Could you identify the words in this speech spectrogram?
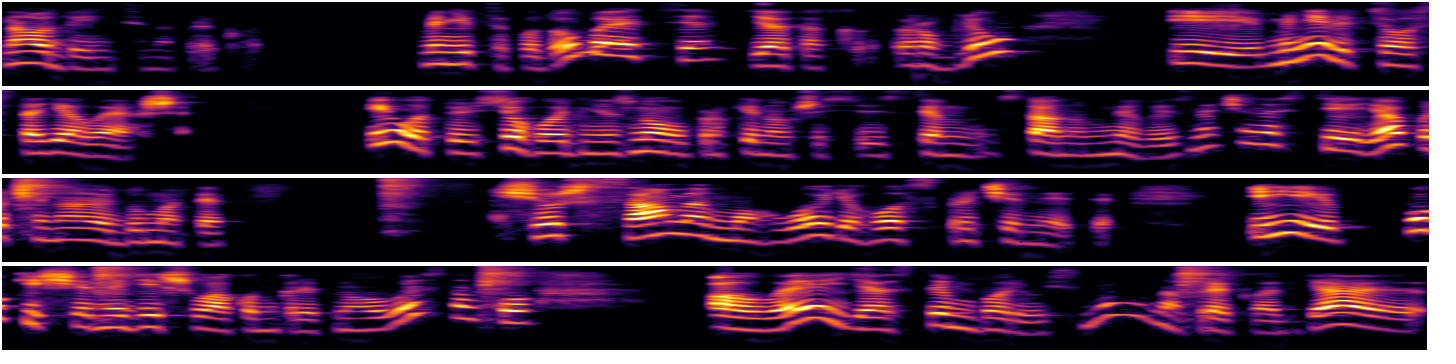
наодинці, наприклад. Мені це подобається, я так роблю, і мені від цього стає легше. І от сьогодні, знову прокинувшись з цим станом невизначеності, я починаю думати, що ж саме могло його спричинити. І поки ще не дійшла конкретного висновку, але я з цим борюсь. Ну, наприклад, я е,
